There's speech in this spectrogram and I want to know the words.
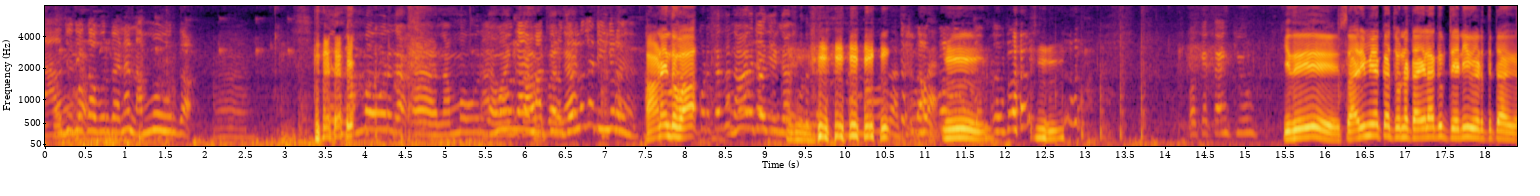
நாகஜோதிக்கா ஊருகாய்னா நம்ம ஊருகா நம்ம ஊருகா அஹ், நம்ம ஊருகா. வாங்கி ஊருகாய் சாப்பிட்டு மாத்திரம் பாருங்க. சொல்லுங்க நீங்களும். ஆனால் இந்த வா கொடுக்கறது நாகஜோதி அக்கா இது சரிமி அக்கா சொன்ன டைலாக்கு ஜெனி எடுத்துட்டாங்க.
